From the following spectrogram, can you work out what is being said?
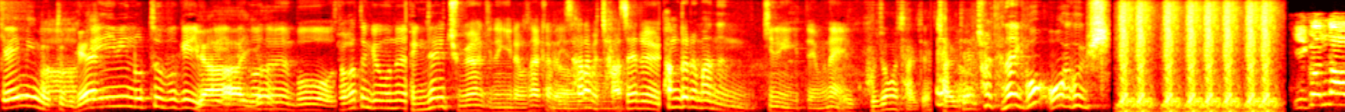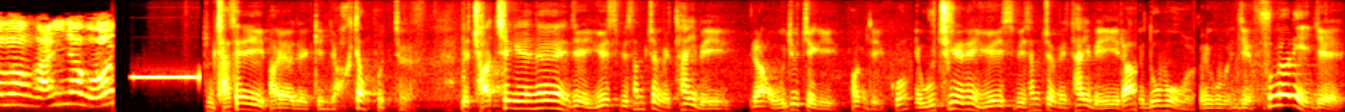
게이밍 노트북에? 아, 게이밍 노트북에 이게 야, 있는 거는 뭐저 같은 경우는 굉장히 중요한 기능이라고 생각합니다. 야. 이 사람의 자세를 판가름하는 기능이기 때문에 이거 고정은 잘 돼? 잘 돼? 잘 되나 이거? 어 이거 씨. 이건 너무한 거 아니냐고. 좀 자세히 봐야 될 게 이제 확장 포트. 근데 좌측에는 이제 USB 3.1 타입 A랑 오디오 잭이 포함되어 있고 우측에는 USB 3.1 타입 A랑 노브홀 그리고 이제 후면이 이제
